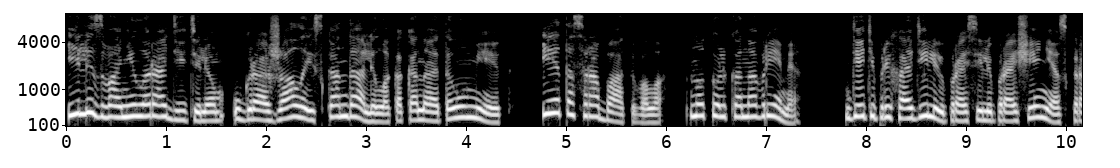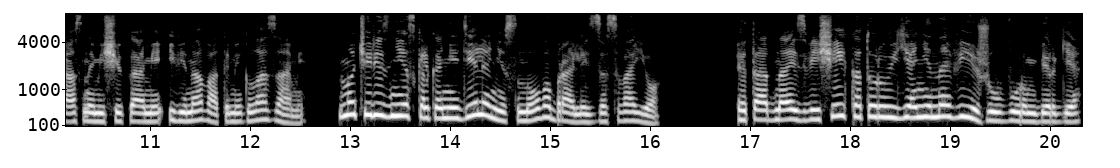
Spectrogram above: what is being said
Или звонила родителям, угрожала и скандалила, как она это умеет. И это срабатывало, но только на время. Дети приходили и просили прощения с красными щеками и виноватыми глазами. Но через несколько недель они снова брались за свое. Это одна из вещей, которую я ненавижу в Урмберге.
